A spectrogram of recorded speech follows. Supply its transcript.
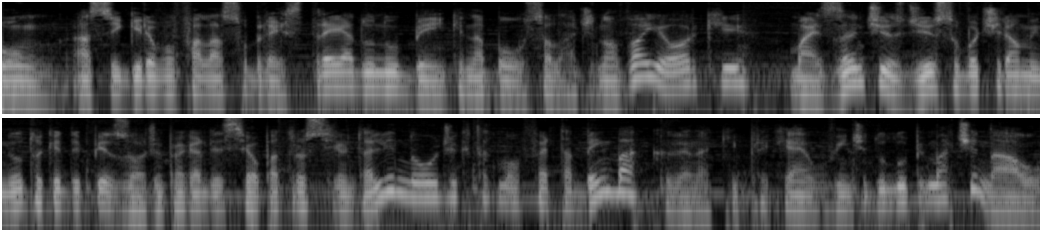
Bom, a seguir eu vou falar sobre a estreia do Nubank na bolsa lá de Nova York, mas antes disso eu vou tirar um minuto aqui do episódio para agradecer ao patrocínio da Linode, que tá com uma oferta bem bacana aqui para quem é ouvinte do Loop Matinal.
